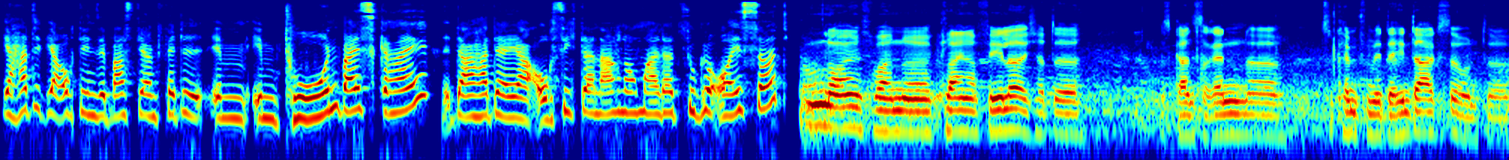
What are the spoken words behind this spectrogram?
Ihr hattet ja auch den Sebastian Vettel im, im Ton bei Sky. Da hat er ja auch sich danach nochmal dazu geäußert. Nein, es war ein äh, kleiner Fehler. Ich hatte das ganze Rennen äh, zu kämpfen mit der Hinterachse und äh,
